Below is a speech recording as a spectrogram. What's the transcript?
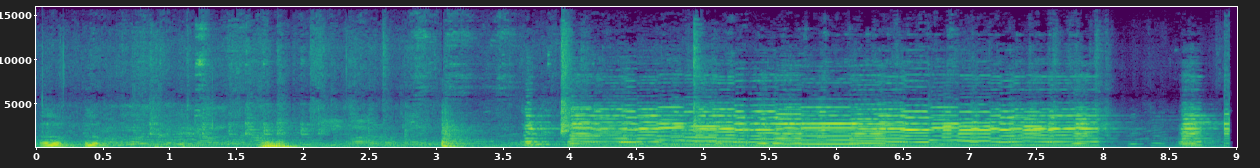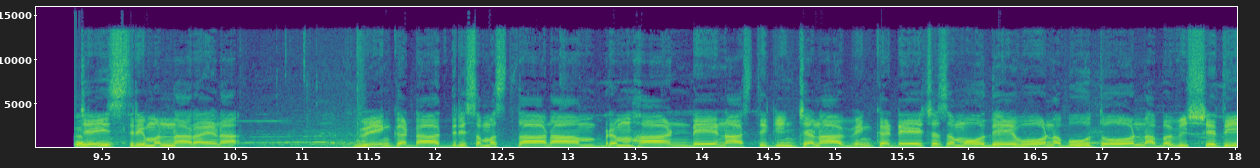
Hello hello. జై శ్రీమన్నారాయణ. వెంకటాద్రి సమస్తానాం బ్రహ్మాండే నాస్తి కించన వెంకటేశ సమో దేవో నభూతో న భవిష్యతి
